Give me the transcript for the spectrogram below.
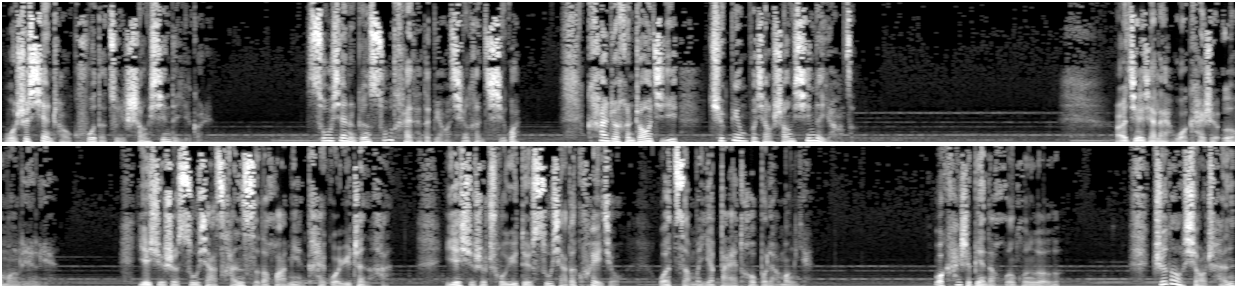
我是现场哭的最伤心的一个人。苏先生跟苏太太的表情很奇怪，看着很着急，却并不像伤心的样子。而接下来，我开始噩梦连连。也许是苏夏惨死的画面太过于震撼，也许是出于对苏夏的愧疚，我怎么也摆脱不了梦魇。我开始变得浑浑噩噩，直到小陈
